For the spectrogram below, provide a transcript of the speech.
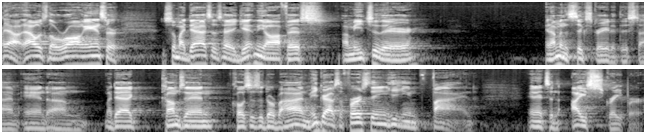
Yeah, that was the wrong answer. So my dad says, Hey, get in the office. I'll meet you there. and I'm in the sixth grade at this time. And um, my dad comes in, closes the door behind him. He grabs the first thing he can find, and it's an ice scraper.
